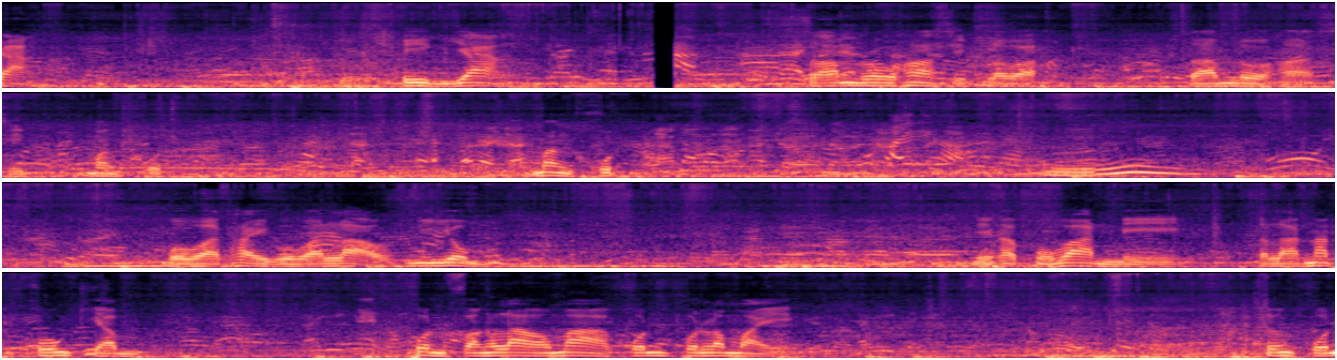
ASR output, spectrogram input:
ย่างปิ้งย่างสามโลห้าสิบแล้ววะสามโลห้าสิบมังคุด มังคุด บว่าไทยบว่าลาวนิยมนี่ครับหมู่บ้านนี่ตลาดนัดโค้งเกียม คนฟังลาวมากคนพลไม้เทิงฝน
